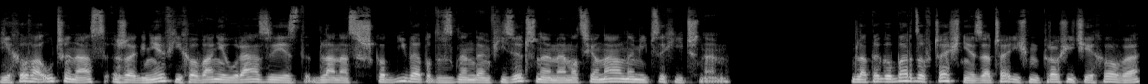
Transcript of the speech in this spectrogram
Jehowa uczy nas, że gniew i chowanie urazy jest dla nas szkodliwe pod względem fizycznym, emocjonalnym i psychicznym. Dlatego bardzo wcześnie zaczęliśmy prosić Jehowę,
